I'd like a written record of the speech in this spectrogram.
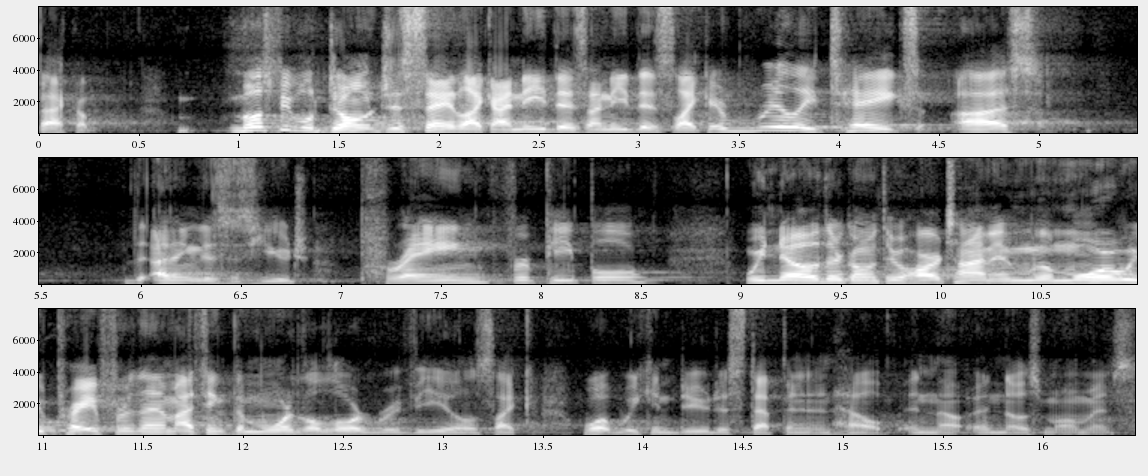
Back up. Most people don't just say, like, I need this, I need this. Like, it really takes us I think this is huge. Praying for people. We know they're going through a hard time, and the more we pray for them, I think the more the Lord reveals like what we can do to step in and help in, the, in those moments.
